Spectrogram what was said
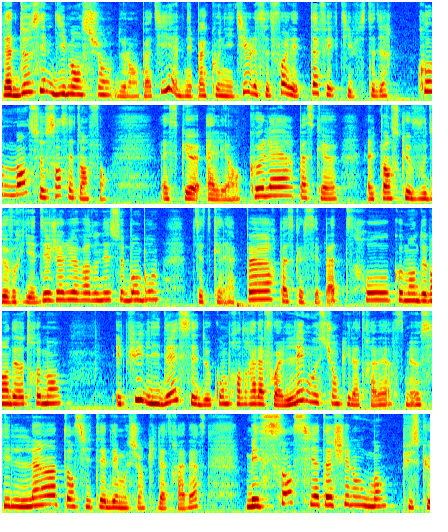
La deuxième dimension de l'empathie, elle n'est pas cognitive, cette fois elle est affective, c'est-à-dire comment se sent cet enfant. Est-ce qu'elle est en colère parce qu'elle pense que vous devriez déjà lui avoir donné ce bonbon? Peut-être qu'elle a peur parce qu'elle ne sait pas trop comment demander autrement? Et puis l'idée, c'est de comprendre à la fois l'émotion qui la traverse, mais aussi l'intensité de l'émotion qui la traverse, mais sans s'y attacher longuement, puisque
